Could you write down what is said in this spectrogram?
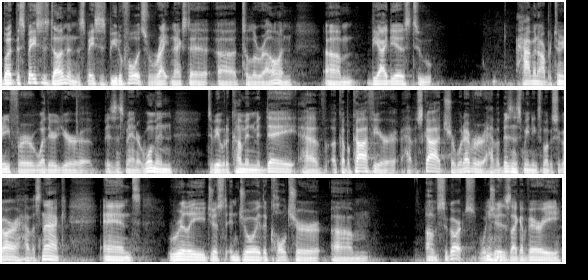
but the space is done and the space is beautiful. It's right next to uh, to Laurel, and um, the idea is to have an opportunity for whether you're a businessman or woman to be able to come in midday, have a cup of coffee or have a scotch or whatever, have a business meeting, smoke a cigar, have a snack, and really just enjoy the culture um, of cigars, which is like a very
